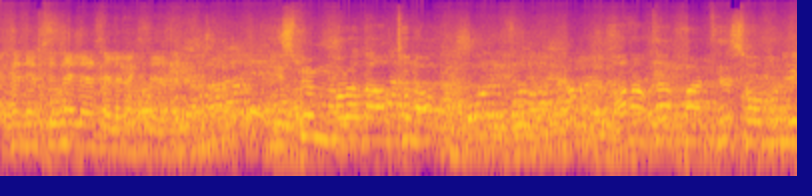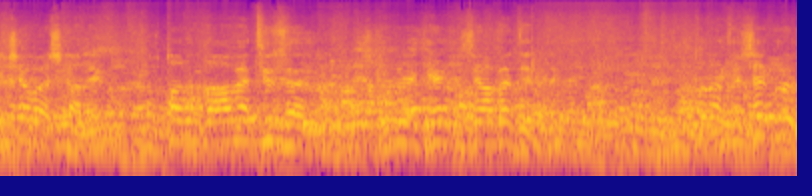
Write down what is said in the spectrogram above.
Efendim siz neler söylemek istersiniz? İsmim Murat Altınok. Anahtar Partisi Sobur İlçe Başkanıyım. Muhtarın daveti üzerine buraya gel icabet ettik. Muhtara teşekkür ediyorum.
